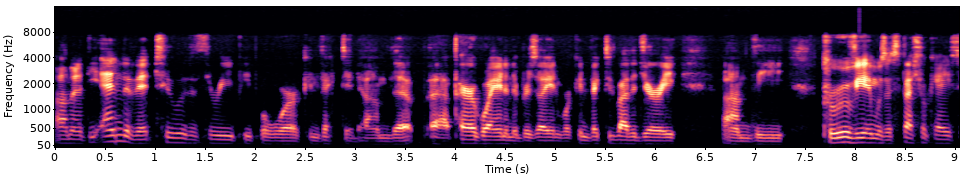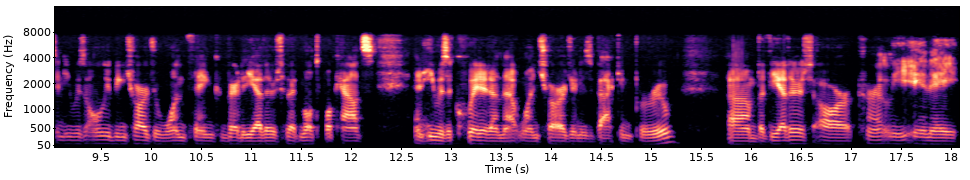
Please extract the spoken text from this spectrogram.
Um, and at the end of it, two of the three people were convicted. Um, the uh, Paraguayan and the Brazilian were convicted by the jury. Um, the Peruvian was a special case, and he was only being charged with one thing compared to the others who had multiple counts, and he was acquitted on that one charge and is back in Peru. Um, but the others are currently in a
